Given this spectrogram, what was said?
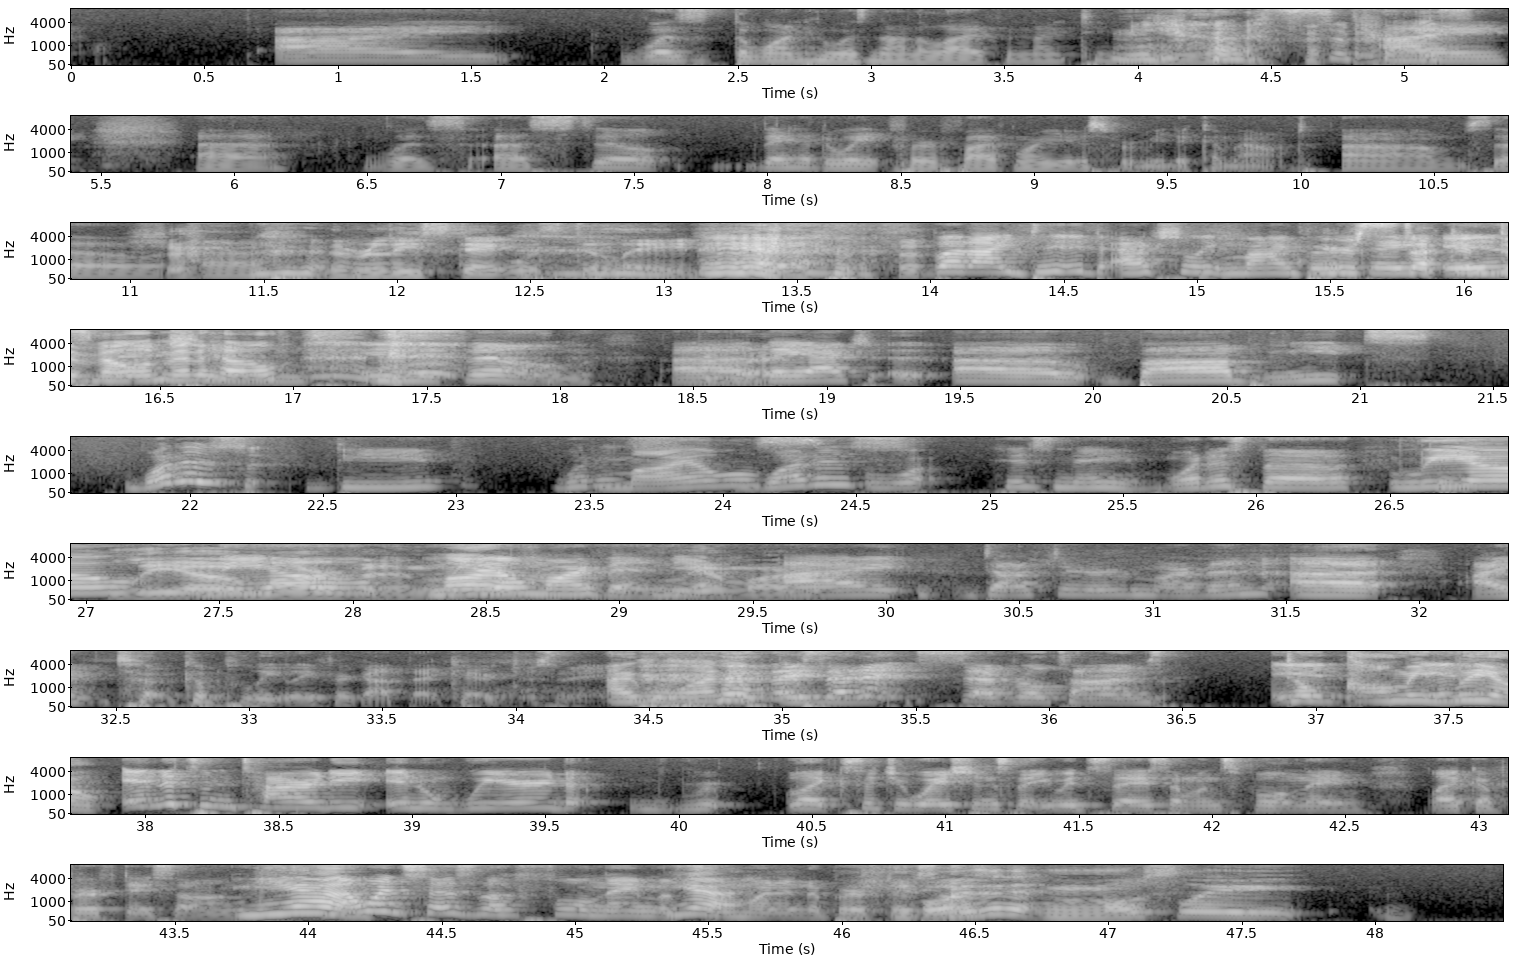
I was the one who was not alive in 1991. Yeah, surprise. I uh, was uh, still. They had to wait for five more years for me to come out. Um, so, uh, The release date was delayed. Yeah. but I did actually. My birthday You're stuck in is development hell. mentioned in the film. Uh, they actually uh, Bob meets. What is the what is Miles? What is What- his name? What is the Leo. Leo, Leo Marvin. Mar- Leo Marvin. Marvin. Leo yeah. Marvin. I Dr. Marvin. Uh, I t- completely forgot that character's name. I wanted. they said it several times. Don't call me in- Leo. In its entirety, in weird, like situations that you would say someone's full name, like a birthday song. Yeah. No one says the full name of Yeah. someone in a birthday song. Well, isn't it mostly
